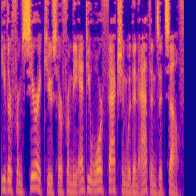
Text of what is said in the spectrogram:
either from Syracuse or from the anti-war faction within Athens itself.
